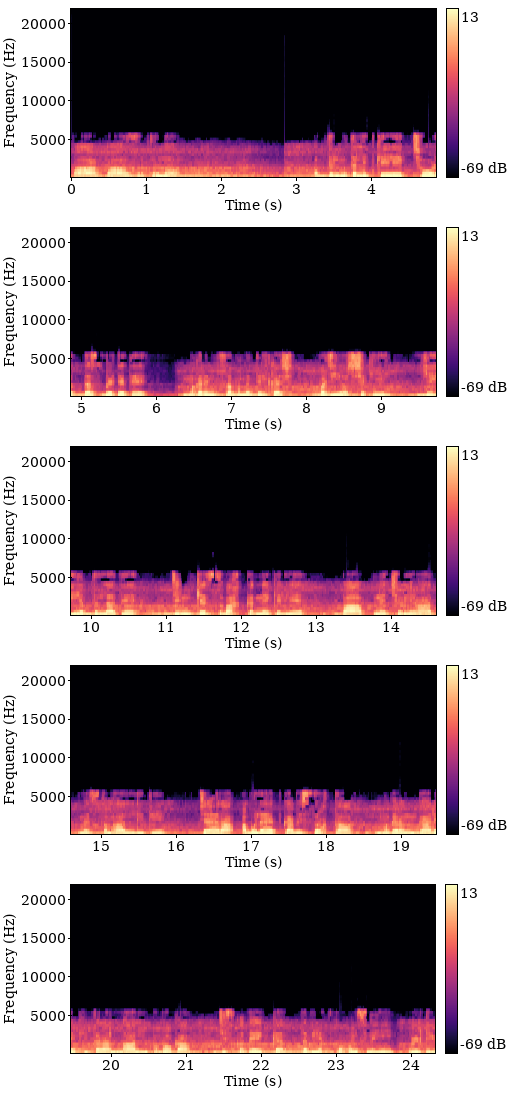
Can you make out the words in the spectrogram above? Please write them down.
پاک باز عبداللہ عبد المطلب کے ایک چھوڑ دس بیٹے تھے، مگر ان سب میں دلکش، وجی اور شکیل یہی عبداللہ تھے، جن کے ذبح کرنے کے لیے باپ نے چھری ہاتھ میں سنبھال لی تھی۔ چہرہ ابو لہب کا بھی سرخ تھا، مگر انگارے کی طرح لال بھبو کا جس کو دیکھ کر طبیعت کو انس نہیں، الٹی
